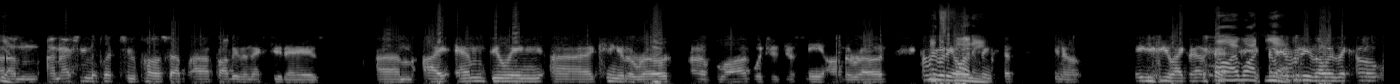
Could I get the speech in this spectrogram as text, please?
Yeah. Um, I'm actually going to put two posts up uh, probably the next two days. Um, I am doing uh, King of the Road uh, vlog, which is just me on the road. Everybody always thinks that, you know, you like that? Oh, I watch. Yeah. Everybody's always like, oh,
